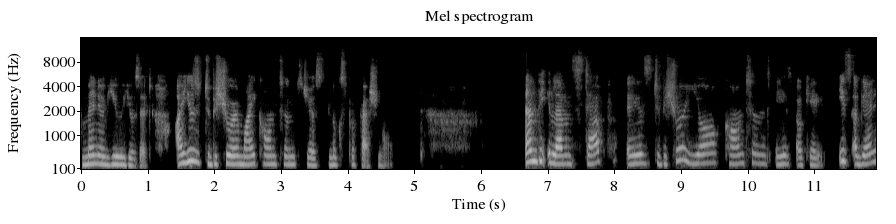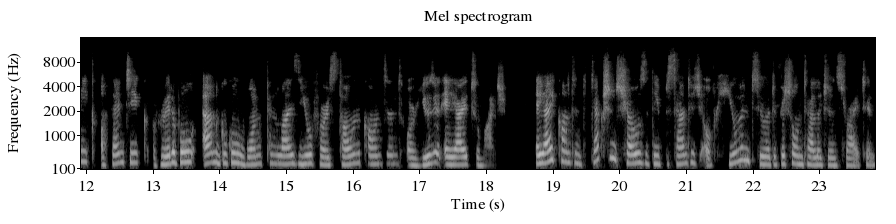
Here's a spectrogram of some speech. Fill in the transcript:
many of you use it. I use it to be sure my content just looks professional. And the 11th step is to be sure your content is okay. It's organic, authentic, readable, and Google won't penalize you for stolen content or using AI too much. AI content detection shows the percentage of human to artificial intelligence writing.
